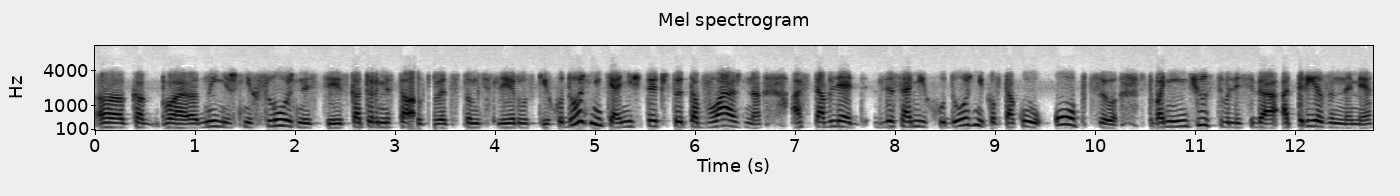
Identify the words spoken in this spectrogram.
э, как бы нынешних сложностей, с которыми сталкиваются в том числе и русские художники, они считают, что это важно оставлять для самих художников такую опцию, чтобы они не чувствовали себя отрезанными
